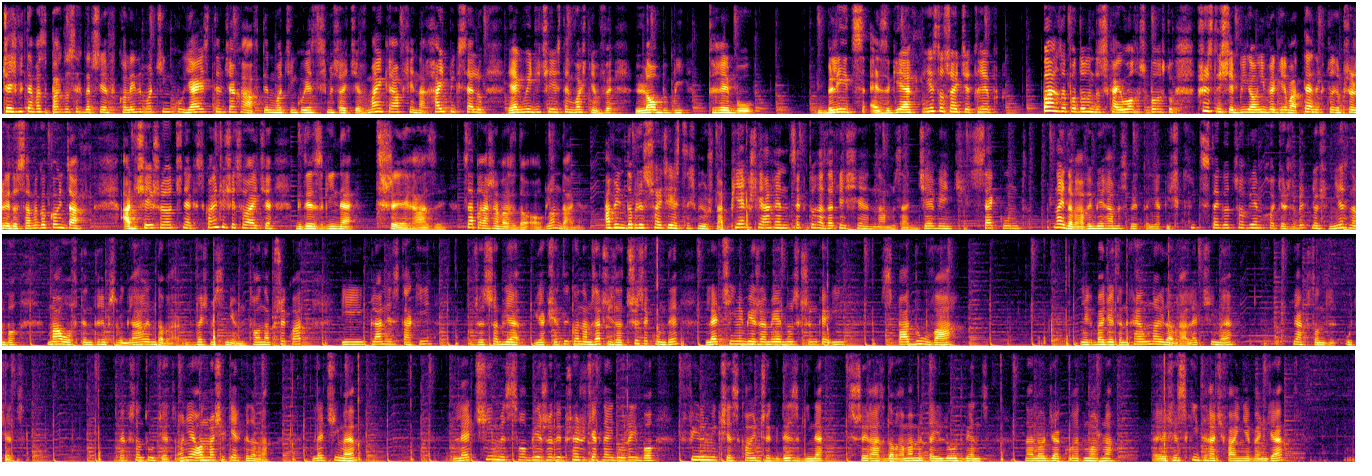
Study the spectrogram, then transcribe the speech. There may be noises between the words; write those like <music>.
Cześć, witam was bardzo serdecznie w kolejnym odcinku. Ja jestem Ciacho, a w tym odcinku jesteśmy, słuchajcie, w Minecrafcie na Hypixelu. Jak widzicie, jestem właśnie w lobby trybu Blitz SG. Jest to, słuchajcie, tryb bardzo podobny do Skywars, po prostu wszyscy się biją i wygrywa ten, który przeżyje do samego końca. A dzisiejszy odcinek skończy się, słuchajcie, gdy zginę trzy razy. Zapraszam was do oglądania. A więc dobrze, słuchajcie, jesteśmy już na pierwszej arence, która zacznie się nam za 9 sekund. No i dobra, wybieramy sobie jakiś kit z tego co wiem, chociaż zbytnio się nie znam, bo mało w ten tryb sobie grałem. Dobra, weźmy sobie, nie wiem, to na przykład. I plan jest taki, że sobie, jak się tylko nam zacznie za 3 sekundy, lecimy, bierzemy jedną skrzynkę i spaduwa. Niech będzie ten hełm, no i dobra, lecimy. Jak stąd uciec? Jak stąd uciec? O nie, on ma siekierkę, dobra. Lecimy. Lecimy sobie, żeby przeżyć jak najdłużej, bo filmik się skończy, gdy zginę trzy razy. Dobra, mamy tutaj lód, więc na lodzie akurat można e, się skitrać, fajnie będzie.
